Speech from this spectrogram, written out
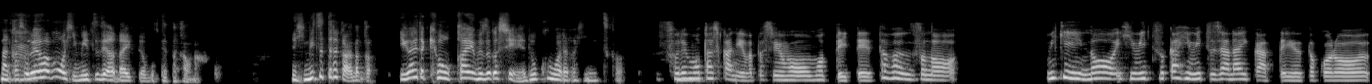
なんかそれはもう秘密ではないって思ってたかな。で秘密ってだから、なんか意外と境界難しいね。どこまでが秘密か。それも確かに私も思っていて、多分その、ミキの秘密か秘密じゃないかっていうところ、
